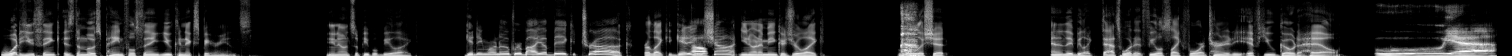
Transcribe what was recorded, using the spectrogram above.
what do you think is the most painful thing you can experience? You know, and so people be like, getting run over by a big truck or like getting Oh. shot. You know what I mean? Because you're like, little as shit. And then they'd be like, that's what it feels like for eternity if you go to hell. Ooh, yeah.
